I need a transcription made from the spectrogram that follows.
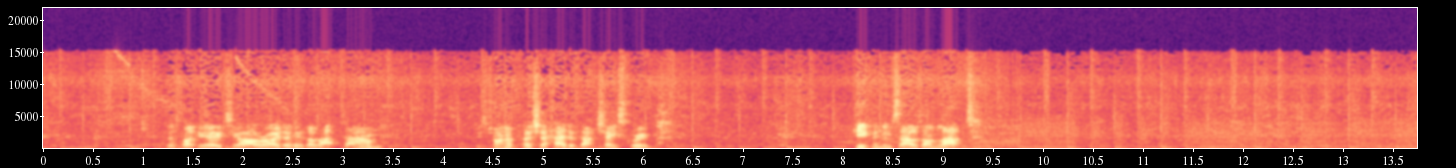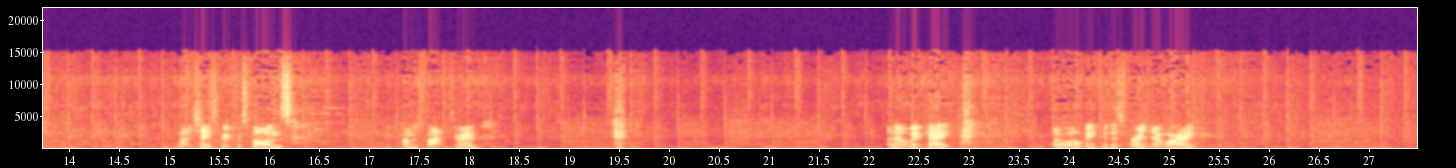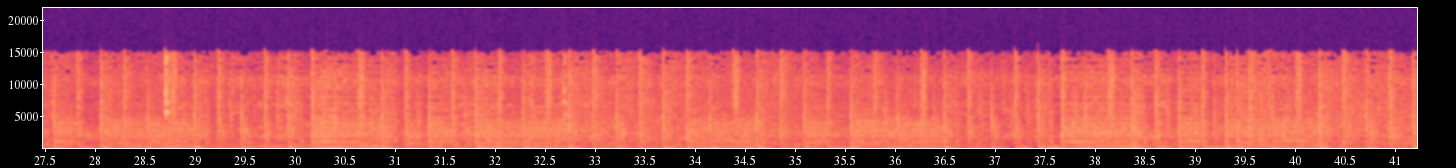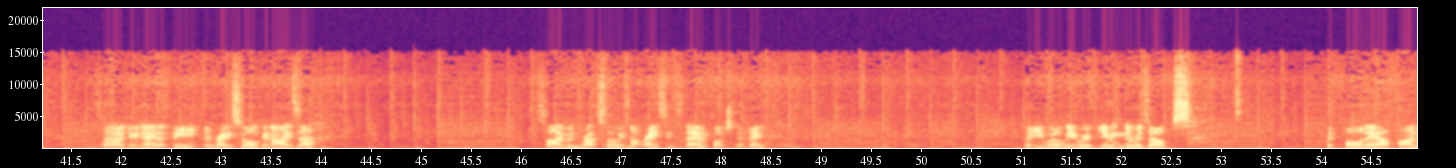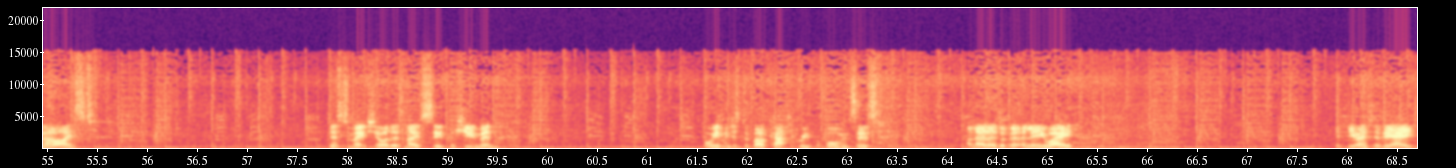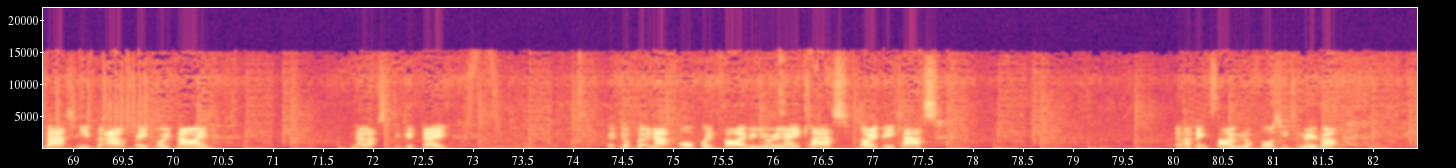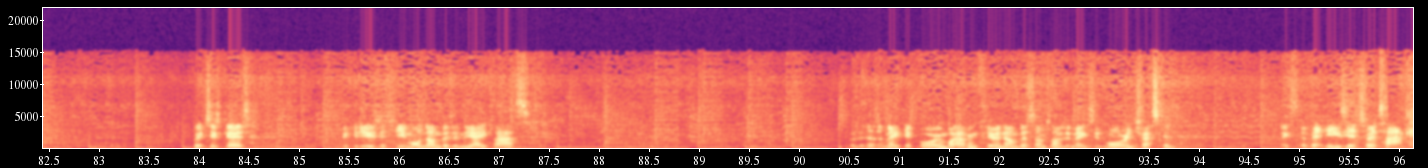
just like the OTR rider who's a lap down, is trying to push ahead of that chase group keeping themselves on unlapped. Chase group responds, it comes back to him. A little bit, Kate. There will be for the sprint, don't worry. So I do know that the, the race organiser, Simon Russell, is not racing today, unfortunately. But he will be reviewing the results before they are finalised, just to make sure there's no superhuman or even just above category performances. I know there's a bit of leeway. If you enter the A class and you put out 3.9, you know, that's just a good day. But if you're putting out 4.5 and you're in A class, sorry, B class, then I think Simon will force you to move up. Which is good. We could use a few more numbers in the A class. But it doesn't make it boring by having fewer numbers. Sometimes it makes it more interesting. Makes it a bit easier to attack.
